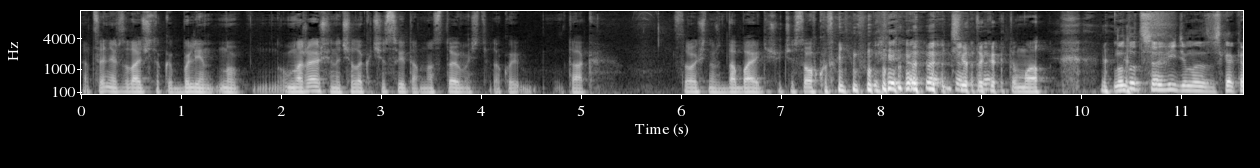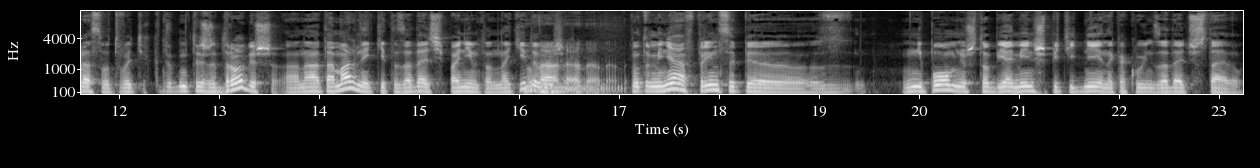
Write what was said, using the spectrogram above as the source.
Оценишь задачу такой, блин, ну, умножаешь на человека часы там на стоимость. Такой, так, Срочно нужно добавить еще часов куда-нибудь. Чего-то как-то мало. Ну, тут все, видимо, как раз вот в этих... Ну, ты же дробишь, а на атомарные какие-то задачи по ним там накидываешь. Ну, да, да, да. Вот у меня, в принципе, не помню, чтобы я меньше пяти дней на какую-нибудь задачу ставил.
